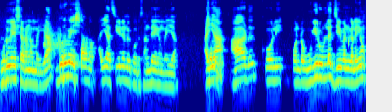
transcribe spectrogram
குருவே சரணம் ஐயா. குருவே சரணம். ஐயா சீடனுக்கு ஒரு சந்தேகம் ஐயா. ஐயா ஆடு கோழி போன்ற உயிருள்ள ஜீவன்களையும்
